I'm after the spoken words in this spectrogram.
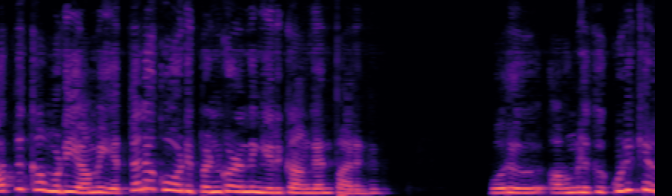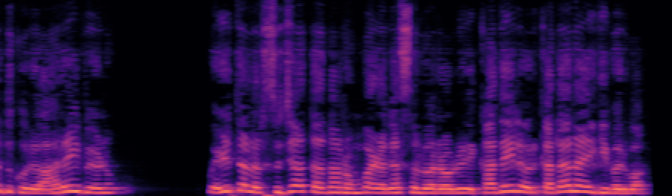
பார்த்துக்க முடியாம எத்தனை கோடி பெண் குழந்தைங்க இருக்காங்கன்னு பாருங்க. ஒரு அவங்களுக்கு குளிக்கிறதுக்கு ஒரு அறை வேணும். எழுத்தாளர் சுஜாதா தான் ரொம்ப அழகா சொல்வார். அவருடைய கதையில ஒரு கதாநாயகி வருவா.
